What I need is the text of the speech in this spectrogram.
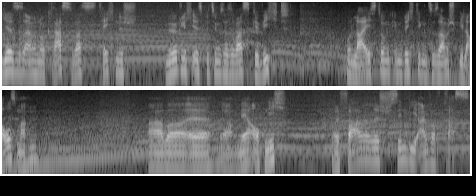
Hier ist es einfach nur krass, was technisch möglich ist, beziehungsweise was Gewicht und Leistung im richtigen Zusammenspiel ausmachen. Aber äh, ja, mehr auch nicht, weil fahrerisch sind die einfach krass.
